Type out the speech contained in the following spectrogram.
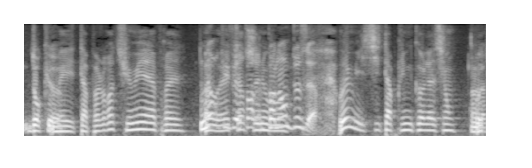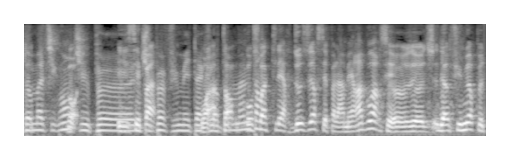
Donc, euh, Mais t'as pas le droit de fumer après. non, Ah ouais, tu fais tiens, pendant deux heures. Oui, mais si t'as pris une collation, Voilà. automatiquement Bon, tu peux, tu pas- peux fumer ta Bon, clope attends, en même qu'on temps. soit clair, deux heures, c'est pas la mer à boire. C'est, euh, un fumeur peut,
